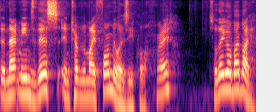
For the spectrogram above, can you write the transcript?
then that means this in terms of my formula is equal, right? So they go bye-bye.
